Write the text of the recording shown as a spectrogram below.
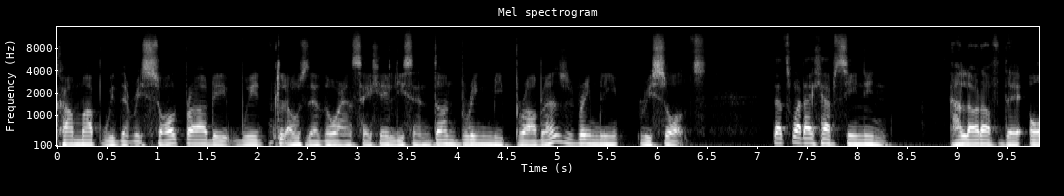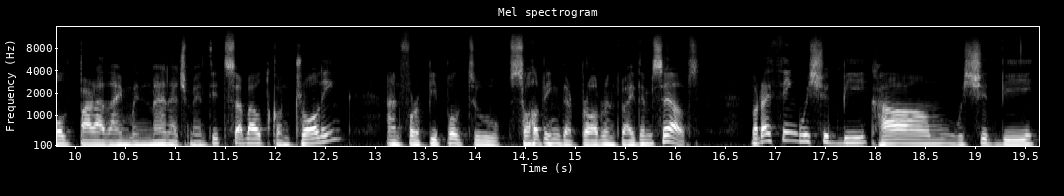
come up with the result, probably we close the door and say, hey, listen, don't bring me problems, bring me results. That's what I have seen in a lot of the old paradigm in management. It's about controlling and for people to solving their problems by themselves. But I think we should be calm, we should be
